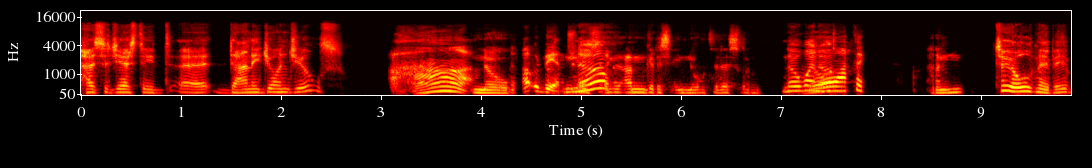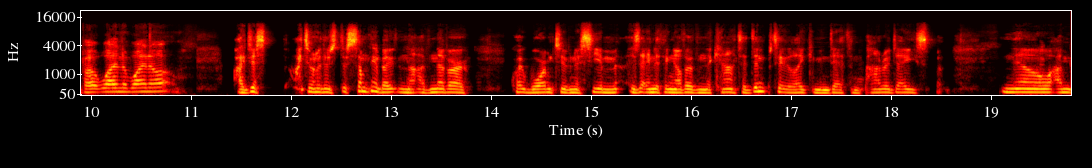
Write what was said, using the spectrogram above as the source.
has suggested uh, Danny John Jules. Aha, No, that would be No. I'm going to say no to this one. No, why no, not? I think Um, Too old, maybe, but why? Why not? I just, I don't know. There's there's something about him that I've never quite warmed to when I see him as anything other than the cat. I didn't particularly like him in Death in Paradise, but no, I'm,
